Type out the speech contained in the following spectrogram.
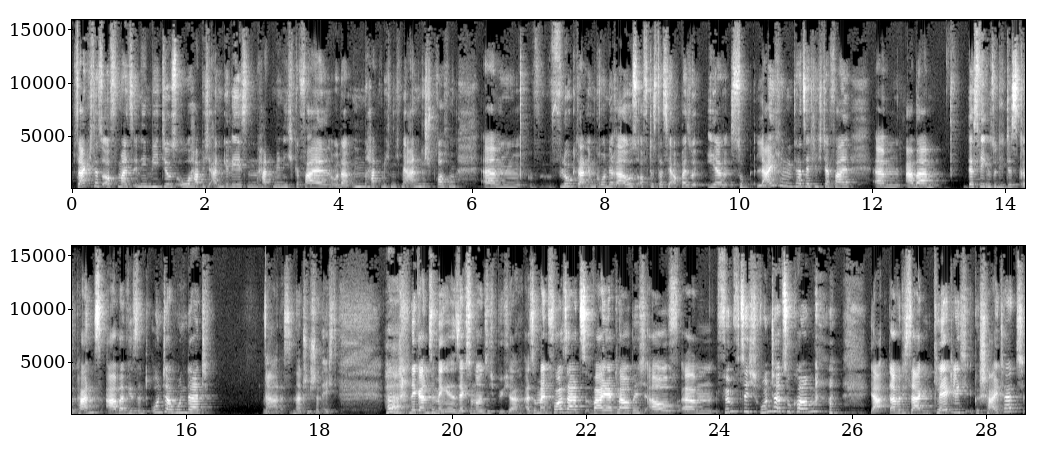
sage ich das oftmals in den Videos, oh, habe ich angelesen, hat mir nicht gefallen oder hm, hat mich nicht mehr angesprochen, ähm, flog dann im Grunde raus. Oft ist das ja auch bei so eher Sub-Leichen tatsächlich der Fall. Ähm, aber deswegen so die Diskrepanz. Aber wir sind unter 100. Na, das ist natürlich schon echt eine ganze Menge, 96 Bücher. Also mein Vorsatz war ja, glaube ich, auf ähm, 50 runterzukommen. ja, da würde ich sagen, kläglich gescheitert.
